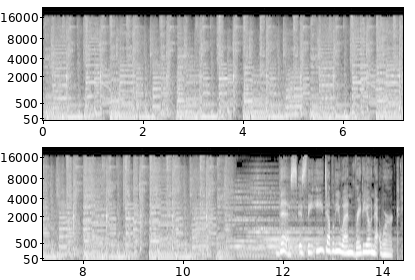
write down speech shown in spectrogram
This is the EWN Radio Network.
